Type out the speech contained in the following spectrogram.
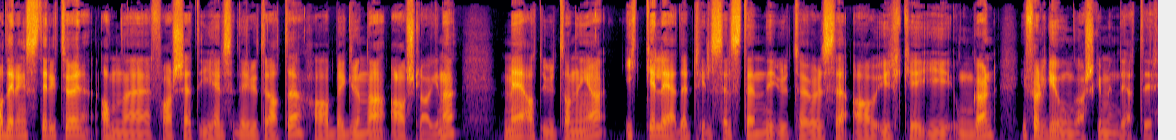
Avdelingsdirektør Anne Farseth i Helsedirektoratet har begrunna avslagene med at utdanninga ikke leder til selvstendig utøvelse av yrket i Ungarn, ifølge ungarske myndigheter,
